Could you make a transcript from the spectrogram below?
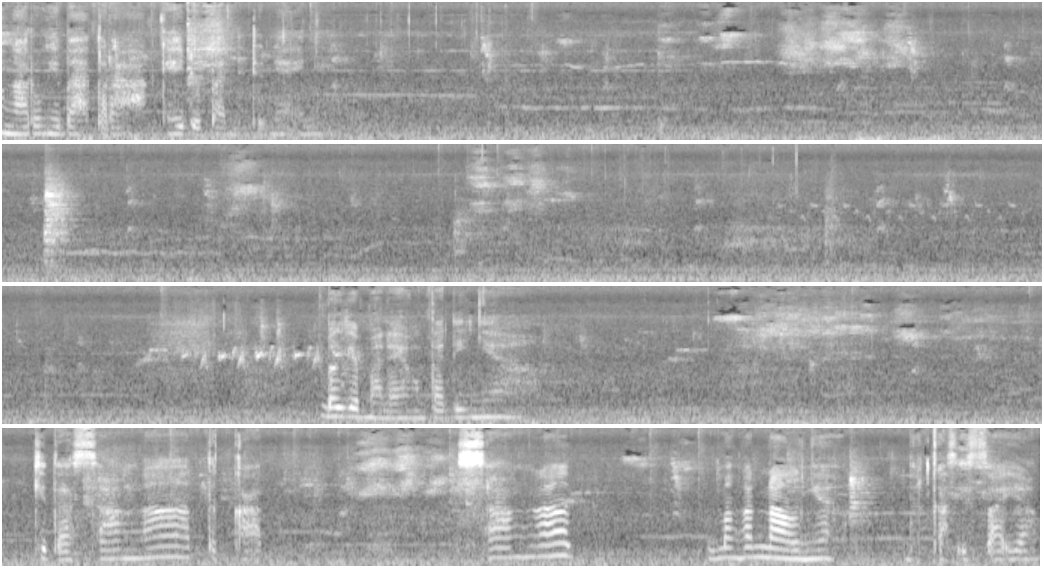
mengarungi bahtera kehidupan di dunia ini bagaimana yang tadinya kita sangat dekat, sangat mengenalnya, berkasih sayang,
